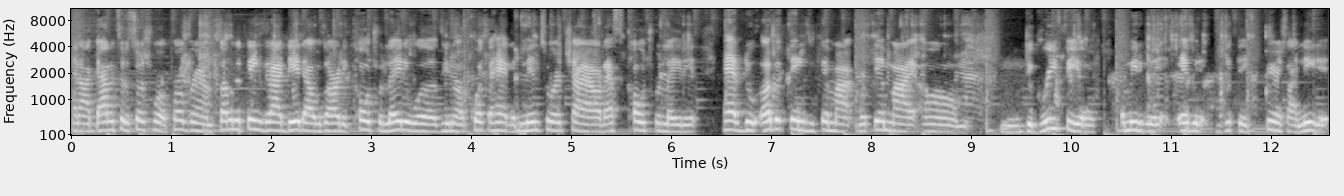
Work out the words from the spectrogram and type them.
and I got into the social work program, some of the things that I did that was already coach related was, you know, of course I had to mentor a child, that's coach related. I had to do other things within my within my um degree field for me to be able to get the experience I needed.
